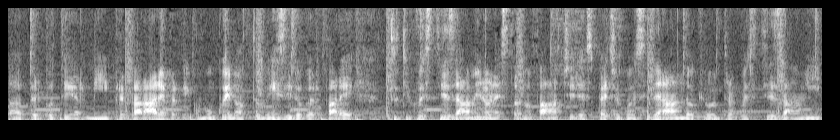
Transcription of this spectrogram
uh, per potermi preparare perché comunque in otto mesi dover fare tutti questi esami non è stato facile specie considerando che oltre a questi esami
